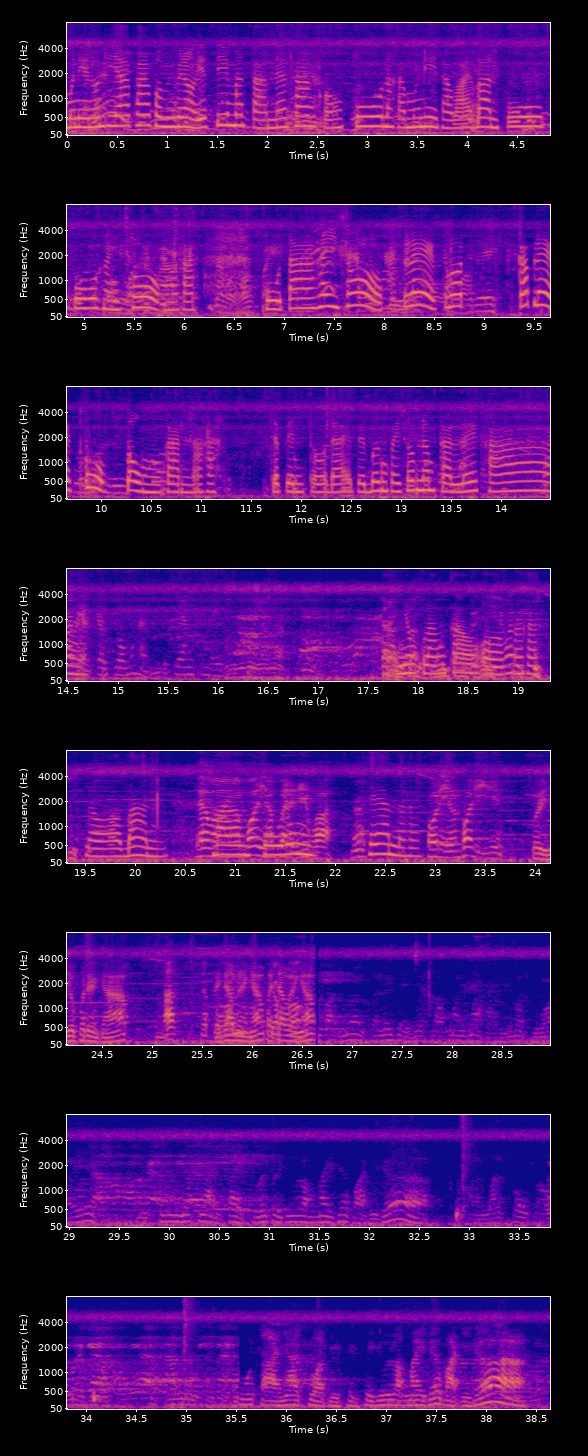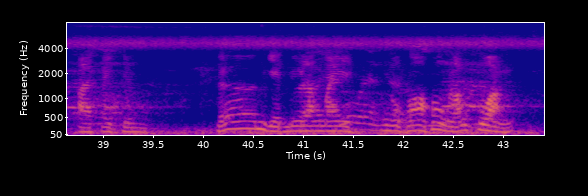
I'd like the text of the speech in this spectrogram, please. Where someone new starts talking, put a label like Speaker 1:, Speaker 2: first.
Speaker 1: มื้อนี้นนทิยาพาพ่อแม่พี่น้องเอฟซีมาตามแนวทางของปูนะคะมื้อนี้ถวายบ้านปูปูให้โชคนะคะ ปูตาให้โชค เลขรถกับเลขทูบตรงกันนะคะ จะเป็นตัวใดไปเบิ่งไปชมน้ำกันเลยค่ะยกหลังเก้าออกนะคะ เราเอาบ้าน
Speaker 2: แล้วมาพอดีไปดีกว่า
Speaker 1: แท่นนะคะ
Speaker 2: พอดีมันพอดีดิ
Speaker 3: พอดียกพอดีครับ
Speaker 2: ฮะ
Speaker 3: ไปเจ้าเลยครับไปเจ้าเลยครับ
Speaker 4: ยักษ์ไล่ใต้สวนไปอยู่ ลองไม่เท่าบาทเด้อร้านโต๊ะเอาไว้กูตายยาตรวจนี่ไปอยู่ลองไม่เด้อบาทเด้อตายไปจึงเดิมเย็นอยู่ลองไม่อยู่หอห้องหลังกวาง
